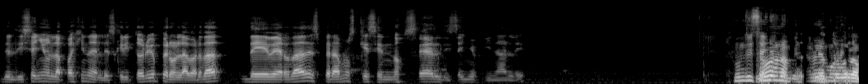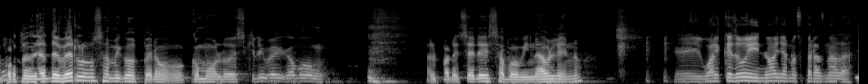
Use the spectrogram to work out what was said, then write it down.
del diseño en la página del escritorio, pero la verdad, de verdad esperamos que ese no sea el diseño final, ¿eh? Un diseño No, no, lamentable, no tuve Morrito. la oportunidad de verlos, amigos, pero como lo escribe Gabo, al parecer es abominable, ¿no? Eh, igual que Dewey, ¿no? Ya no esperas nada.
